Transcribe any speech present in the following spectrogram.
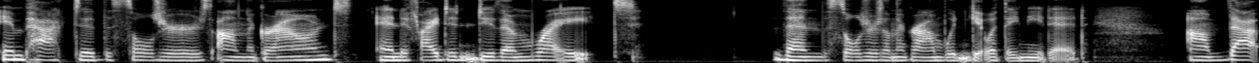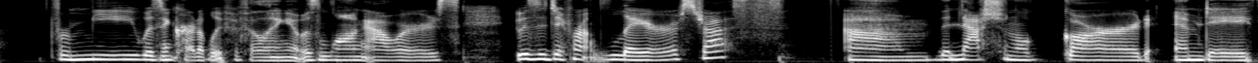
impacted the soldiers on the ground. And if I didn't do them right, then the soldiers on the ground wouldn't get what they needed. Um, that for me was incredibly fulfilling. It was long hours. It was a different layer of stress. Um, the National Guard M Day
